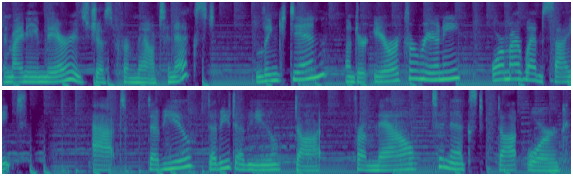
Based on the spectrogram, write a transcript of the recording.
And my name there is just from now to next. LinkedIn under Erica Rooney or my website at www.fromnowtonext.org.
